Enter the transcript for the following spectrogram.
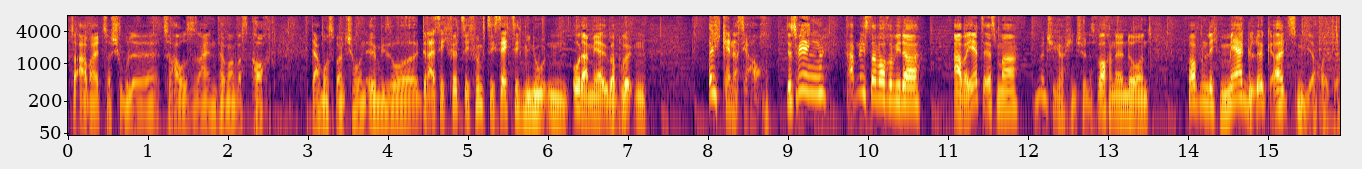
zur Arbeit, zur Schule, zu Hause sein, wenn man was kocht, da muss man schon irgendwie so 30, 40, 50, 60 Minuten oder mehr überbrücken. Und ich kenne das ja auch. Deswegen, ab nächster Woche wieder. Aber jetzt erstmal wünsche ich euch ein schönes Wochenende und Hoffentlich mehr Glück als mir heute.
